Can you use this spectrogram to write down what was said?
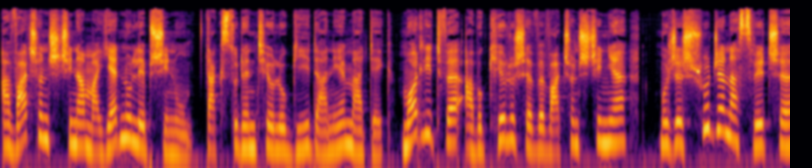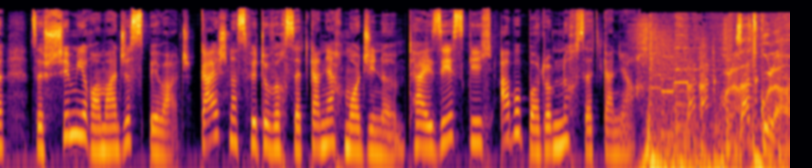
A waczonszczyna ma jedną lepszinu, tak student teologii Daniel Matek. Modlitwy albo kielusze w waczonszczynie możesz wszędzie na świecie ze wszymi romadzie spiewać. Każ na światowych setkaniach młodziny, tajzejskich albo podobnych setkaniach. Zatkula.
